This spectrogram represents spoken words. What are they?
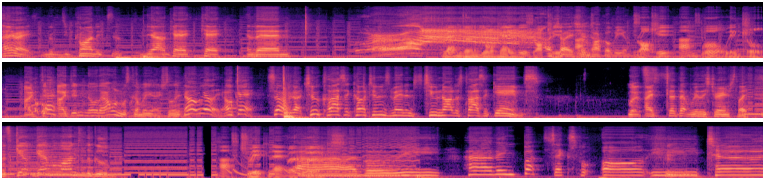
Anyway, come on. Yeah, okay, okay. And then. Brendan, your game is Rocky. Oh, sorry, I shouldn't and talk over you. Rocky and Bullwinkle. I, Okay. I didn't know that one was coming actually. No, really? Okay. So we got two classic cartoons made into two not as classic games. Let's I said that really strangely. let's ga- gamble on to the goob. That trick never works. Ivory having butt sex for all eternity.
